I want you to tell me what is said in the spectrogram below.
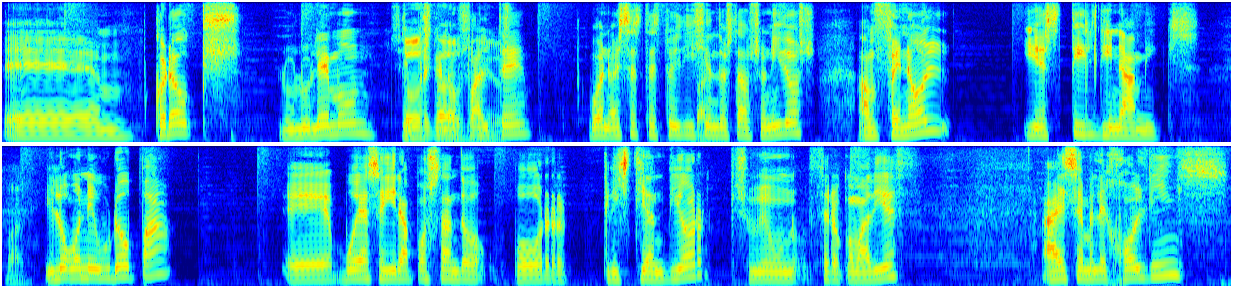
eh, Crocs, Lululemon, siempre que no falte. Bueno, esas te estoy diciendo Estados Unidos. Anfenol y Steel Dynamics. Y luego en Europa eh, voy a seguir apostando por Christian Dior, que sube un 0,10. ASML Holdings,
